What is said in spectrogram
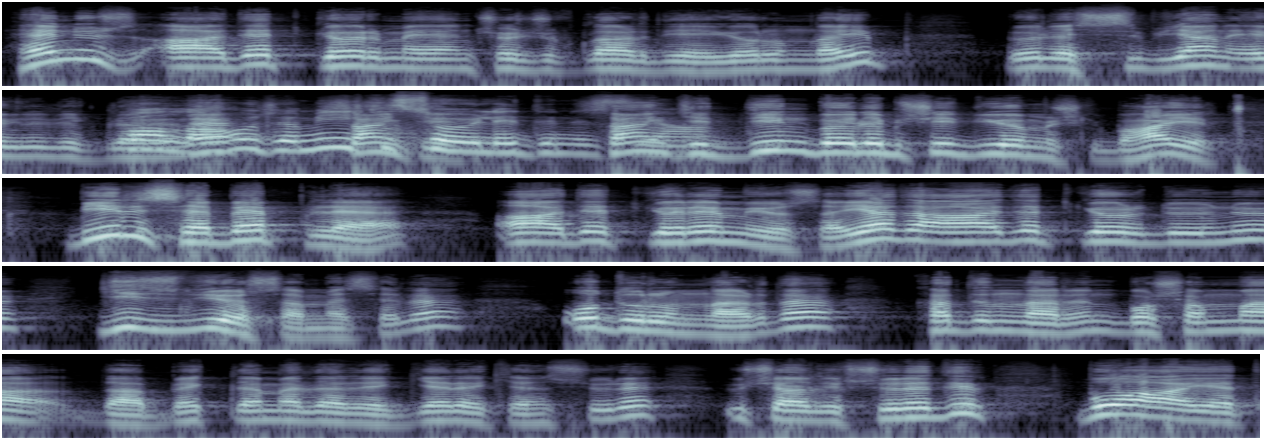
henüz adet görmeyen çocuklar diye yorumlayıp böyle sibyan evliliklerine Vallahi hocam iyi sanki, ki söylediniz sanki ya. din böyle bir şey diyormuş gibi. Hayır. Bir sebeple adet göremiyorsa ya da adet gördüğünü gizliyorsa mesela o durumlarda kadınların boşanma da beklemeleri gereken süre 3 aylık süredir. Bu ayet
